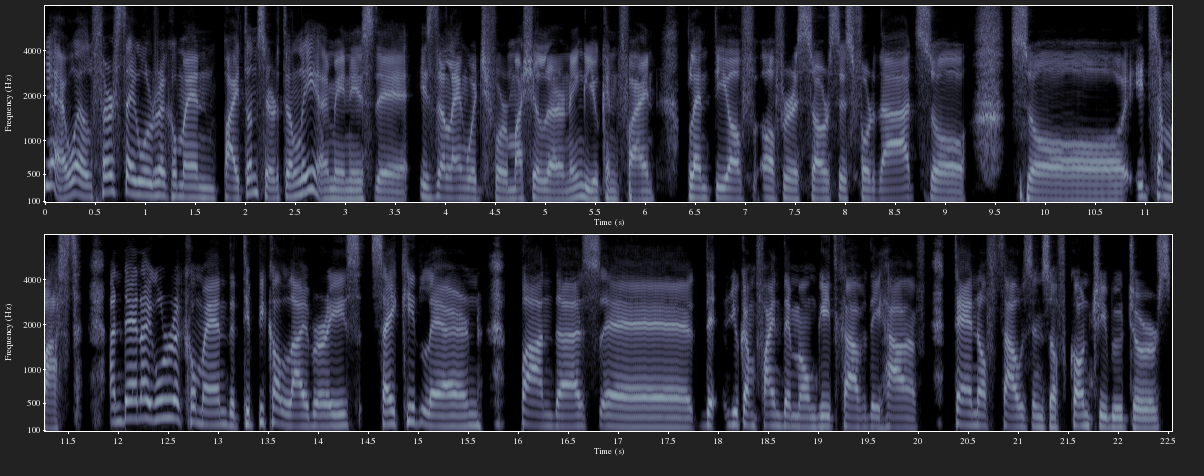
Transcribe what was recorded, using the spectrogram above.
yeah, well, first I will recommend Python certainly. I mean, is the is the language for machine learning. You can find plenty of, of resources for that. So so it's a must. And then I will recommend the typical libraries, scikit-learn, pandas. Uh, the, you can find them on GitHub. They have ten of thousands of contributors.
